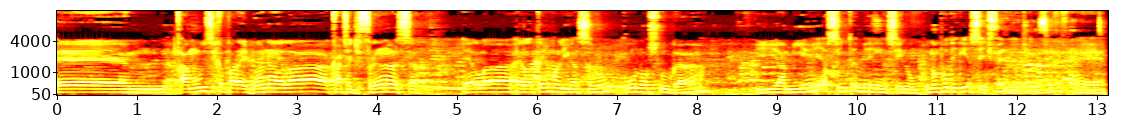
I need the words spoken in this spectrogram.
eh, a música paraibana, ela, Cátia de França, ela, ela tem uma ligação com o nosso lugar e a minha é assim também, assim, não, não poderia ser diferente. né? É,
